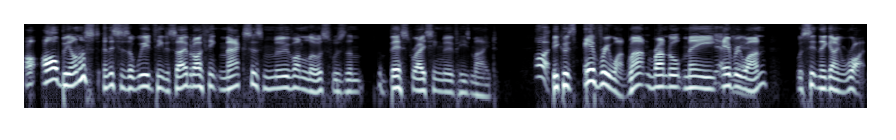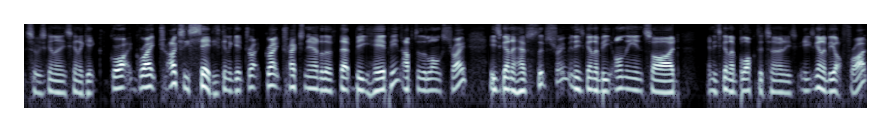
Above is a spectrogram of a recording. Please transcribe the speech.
I- I'll be honest, and this is a weird thing to say, but I think Max's move on Lewis was the, the best racing move he's made. Oh, Because everyone, Martin Brundle, me, Yeah, everyone, was sitting there going, right, so he's going to he's gonna get great, great tra- I actually said he's going to get dra- great traction out of the, that big hairpin up to the long straight. He's going to have slipstream and he's going to be on the inside and he's going to block the turn. He's, he's going to be off, right?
